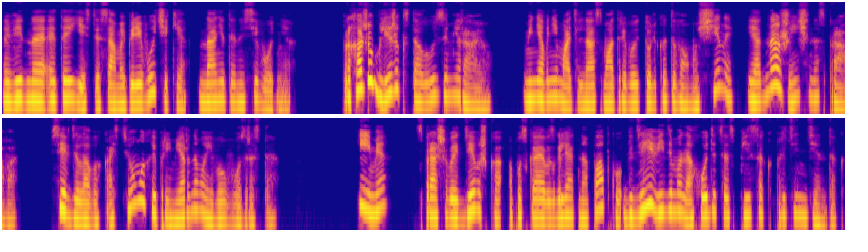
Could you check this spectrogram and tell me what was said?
Видно, это и есть те самые переводчики, нанятые на сегодня. Прохожу ближе к столу и замираю. Меня внимательно осматривают только два мужчины и одна женщина справа. Все в деловых костюмах и примерно моего возраста. Имя спрашивает девушка, опуская взгляд на папку, где, видимо, находится список претенденток.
